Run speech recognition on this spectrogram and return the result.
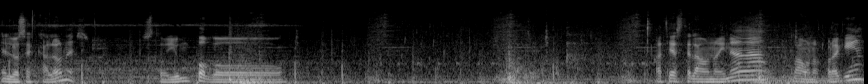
en los escalones. Estoy un poco... Hacia este lado no hay nada. Vámonos por aquí.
